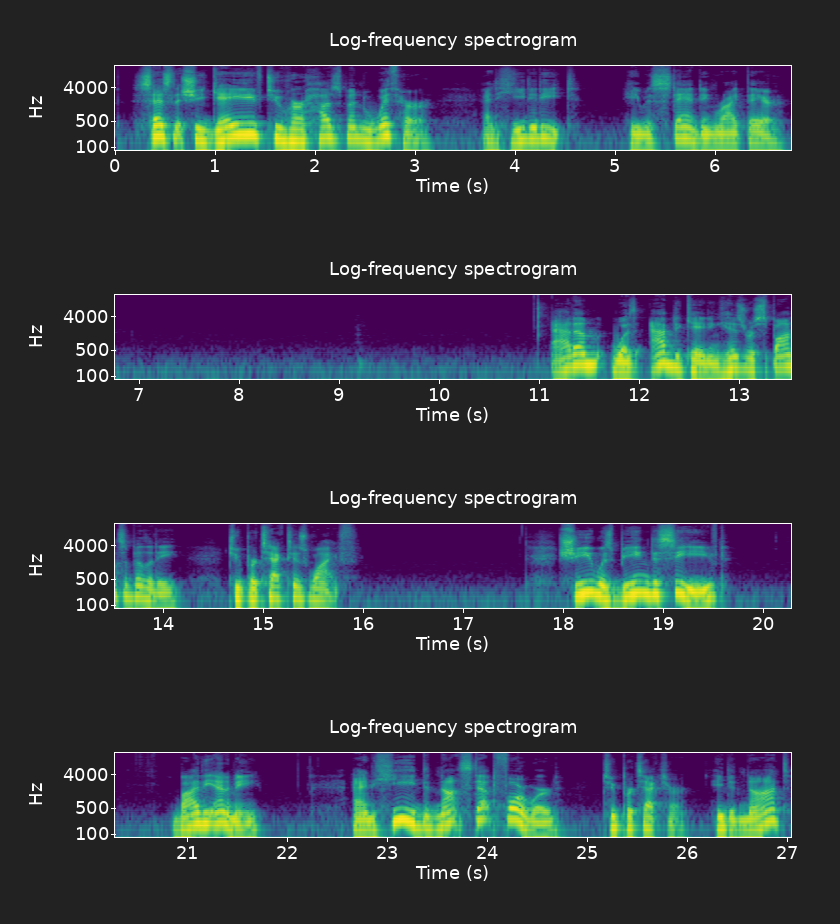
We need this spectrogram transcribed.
It says that she gave to her husband with her, and he did eat. He was standing right there. Adam was abdicating his responsibility to protect his wife. She was being deceived by the enemy and he did not step forward to protect her. He did not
